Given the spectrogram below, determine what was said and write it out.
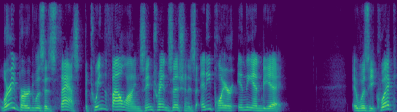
Larry Bird was as fast between the foul lines in transition as any player in the NBA. Was he quick?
